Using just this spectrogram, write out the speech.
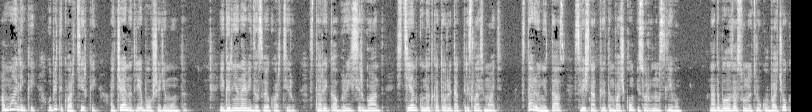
а маленькой, убитой квартиркой, отчаянно требовавшей ремонта. Игорь ненавидел свою квартиру. Старые ковры, сервант, стенку, над которой так тряслась мать. Старый унитаз с вечно открытым бачком и сорванным сливом. Надо было засунуть руку в бачок,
